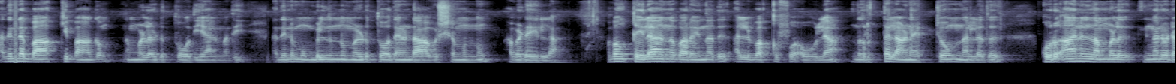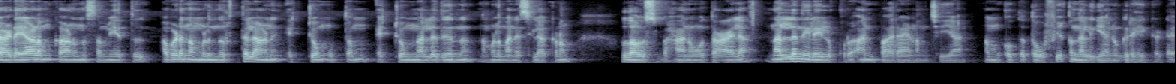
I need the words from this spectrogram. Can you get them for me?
അതിന്റെ ബാക്കി ഭാഗം നമ്മൾ എടുത്തോതിയാൽ മതി. അതിന്റെ മുമ്പിൽ നിന്നും എടുത്തോതേണ്ട ആവശ്യമൊന്നും അവിടെയില്ല അപ്പം കില എന്ന് പറയുന്നത് അൽ വഖഫ് ഔല നിർത്തലാണ് ഏറ്റവും നല്ലത്. ഖുർആാനിൽ നമ്മൾ ഇങ്ങനെ ഒരു അടയാളം കാണുന്ന സമയത്ത് അവിടെ നമ്മൾ നിർത്തലാണ് ഏറ്റവും ഉത്തമം ഏറ്റവും നല്ലത് എന്ന് നമ്മൾ മനസ്സിലാക്കണം. അള്ളാഹു സുബാനോ തായാല നല്ല നിലയിൽ ഖുർആൻ പാരായണം ചെയ്യാൻ നമുക്കൊക്കെ തൗഫീഖ് നൽകി അനുഗ്രഹിക്കട്ടെ.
